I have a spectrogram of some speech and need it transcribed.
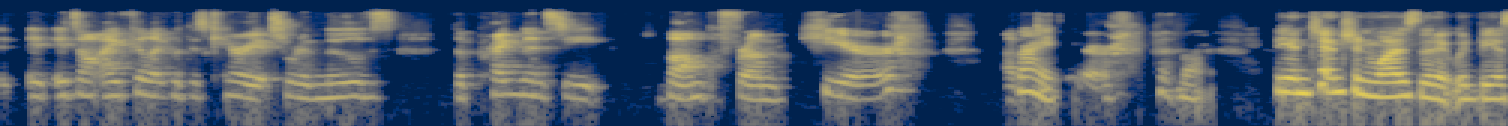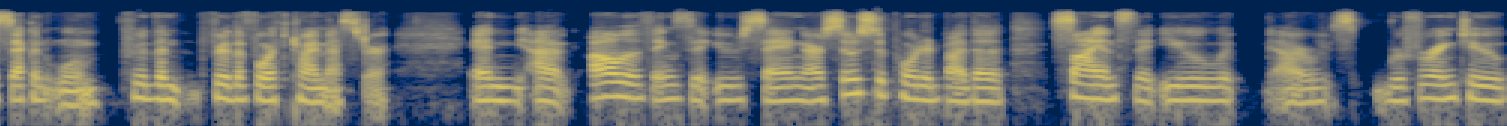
it, it's, I feel like with this carrier, it sort of moves the pregnancy bump from here up right. to here. right the intention was that it would be a second womb for the for the fourth trimester and uh, all the things that you're saying are so supported by the science that you are referring to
